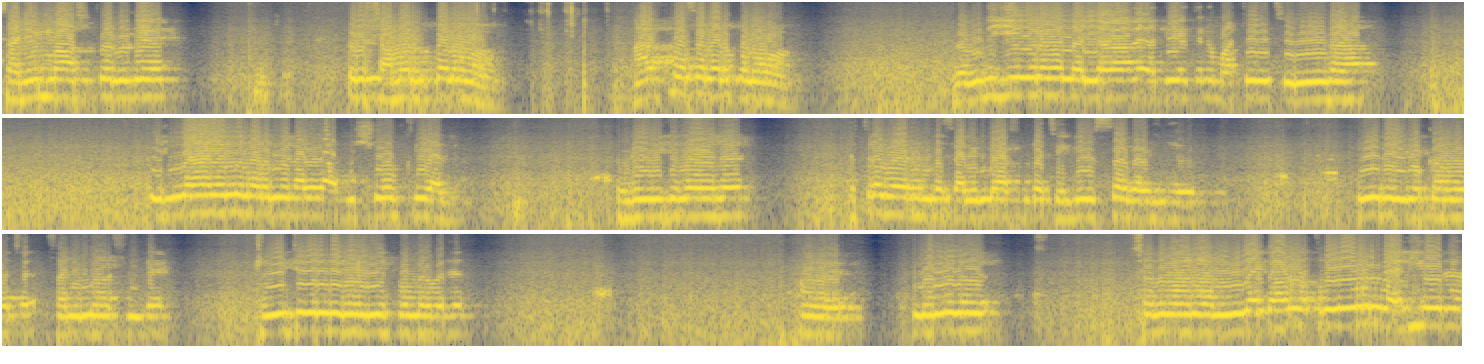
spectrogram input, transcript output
സലീം മാസ്റ്ററുടെ ഒരു സമർപ്പണമാണ് ആത്മസമർപ്പണമാണ്. പ്രകൃതി ജീവനമെന്നല്ലാതെ അദ്ദേഹത്തിന് മറ്റൊരു ചിന്ത ഇല്ല എന്ന് പറഞ്ഞാൽ അത് അതിശോക്തിയല്ല ഇവിടെ ഇരിക്കുന്നതിൽ എത്ര പേരുണ്ട് സലീം മാഷിന്റെ ചികിത്സ കഴിഞ്ഞവർ ഈ ദൈവക്കാവ് സലിം മാഷിന്റെ ട്രീറ്റ്മെന്റ് കഴിഞ്ഞിട്ടുള്ളവര് നല്ലൊരു ശതമാനം. ഇതിനേക്കാളും അത്രയോ വലിയൊരു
